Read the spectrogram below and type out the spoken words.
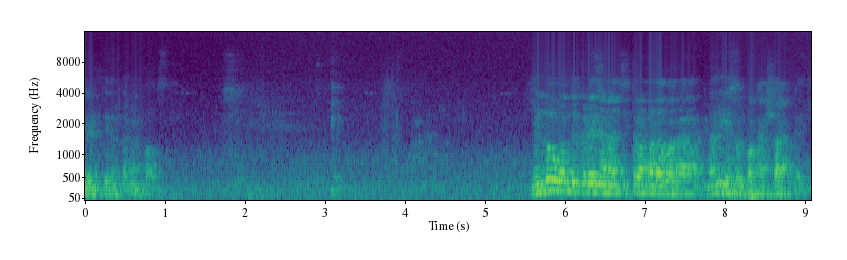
ಹೇಳ್ತೀರಂತ ನಾನು ಭಾವಿಸ್ತೇನೆ. ಎಲ್ಲೋ ಒಂದು ಕಡೆ ನಾನು ಆ ಚಿತ್ರ ಮಾಡುವಾಗ ನನಗೆ ಸ್ವಲ್ಪ ಕಷ್ಟ ಆಗ್ತಾ ಇದೆ.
